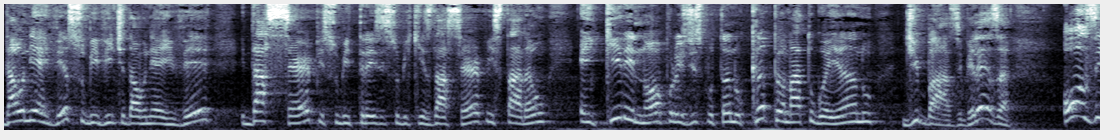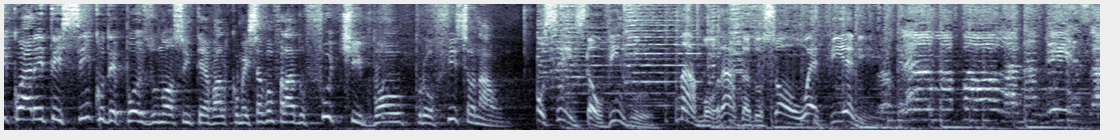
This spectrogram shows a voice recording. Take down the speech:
da UNIRV, Sub-20 da UNIRV e da SERP, Sub-13 e Sub-15 da SERP estarão em Quirinópolis disputando o Campeonato Goiano de base, beleza? 11:45 depois do nosso intervalo comercial, vamos falar do futebol profissional. Você está ouvindo Namorada do Sol FM. Programa Bola na Mesa,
